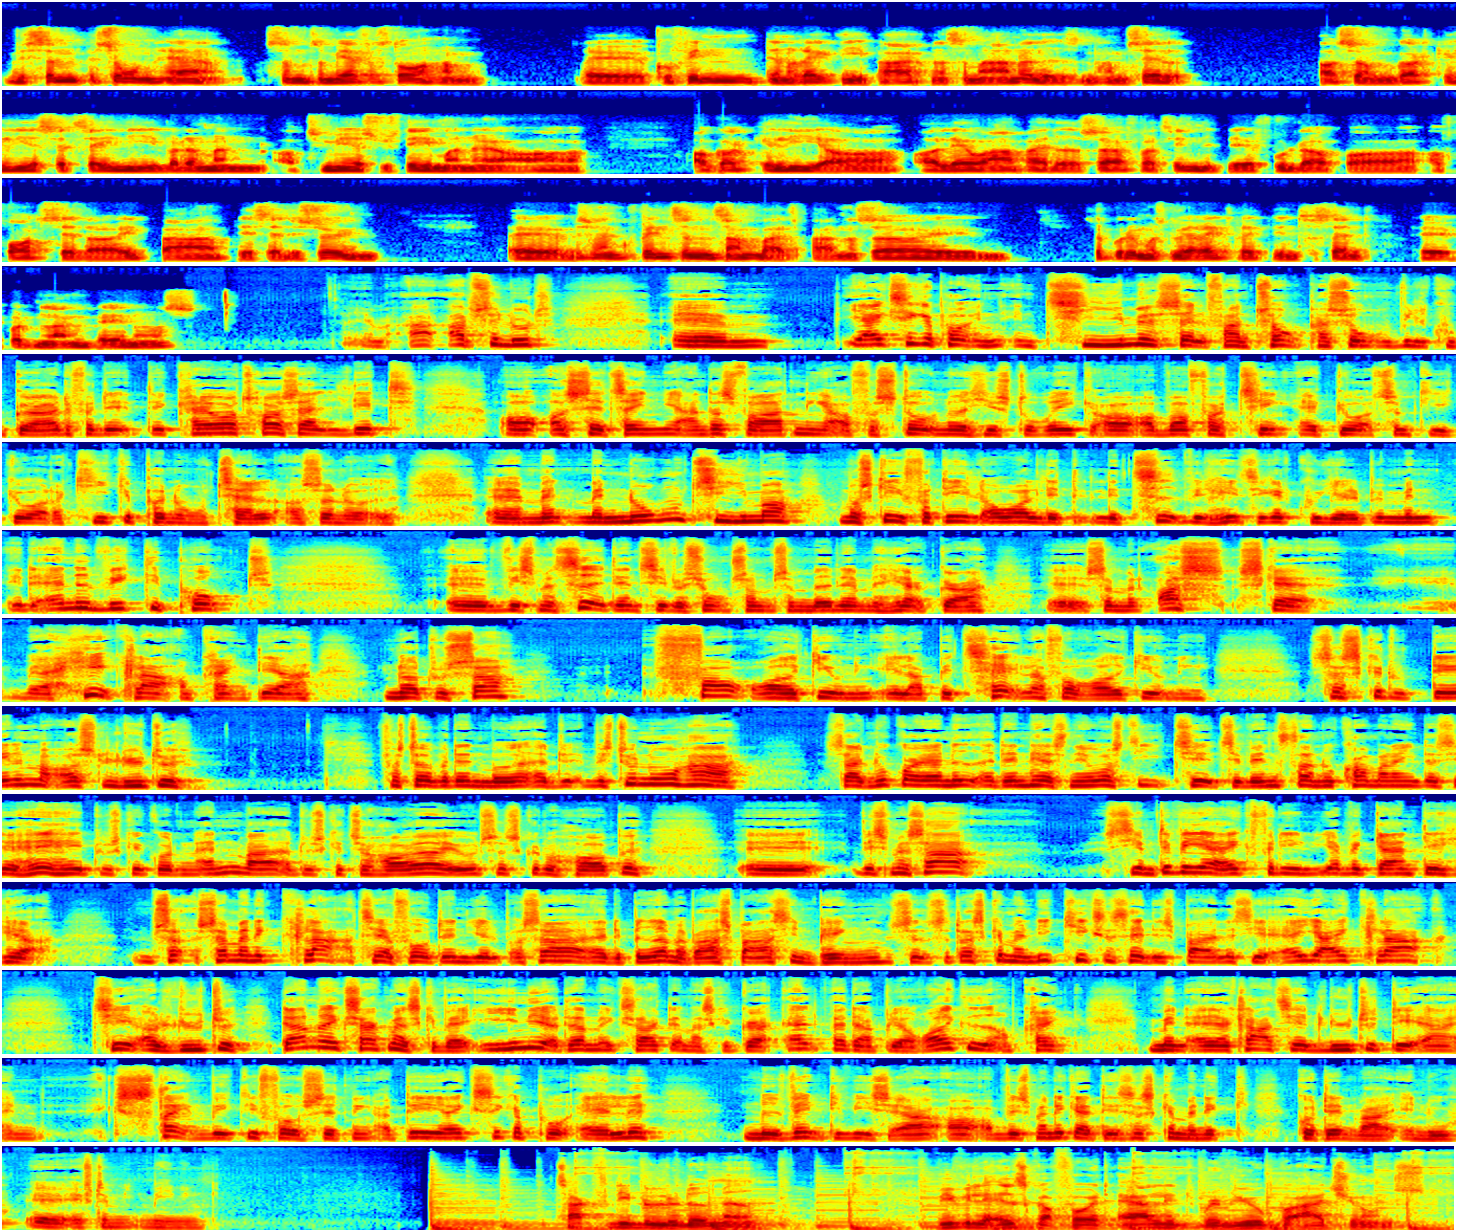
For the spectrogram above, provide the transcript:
hvis sådan en person her, som, som jeg forstår ham, øh, kunne finde den rigtige partner, som er anderledes end ham selv, og som godt kan lide at sætte sig ind i, hvordan man optimerer systemerne, og, og godt kan lide at, at lave arbejdet og sørge for, at tingene bliver fuldt op og, og fortsætter, og ikke bare bliver sat i søen, Øh, hvis man kunne finde sådan en samarbejdspartner, så, øh, så kunne det måske være rigtig, rigtig interessant øh, på den lange bane også. Jamen, absolut. Øhm, jeg er ikke sikker på, at en, en time selv for en tung person ville kunne gøre det, for det, det kræver trods alt lidt at, at sætte sig ind i andres forretninger og forstå noget historik, og, og hvorfor ting er gjort, som de er gjort, og kigge på nogle tal og sådan noget. Øh, men, men nogle timer, måske fordelt over lidt, lidt tid, vil helt sikkert kunne hjælpe. Men et andet vigtigt punkt, øh, øh, hvis man sidder i den situation, som, som medlemmet her gør, øh, som man også skal øh, være helt klar omkring, det er, når du så får rådgivning eller betaler for rådgivning, så skal du dele med også lytte. Forstå på den måde, at hvis du nu har sagt, nu går jeg ned ad den her snævre sti til, til venstre, og nu kommer der en, der siger, hey, hey, du skal gå den anden vej, og du skal til højre, og øvrigt, så skal du hoppe. Øh, hvis man så siger, det vil jeg ikke, fordi jeg vil gerne det her, så, så er man ikke klar til at få den hjælp, og så er det bedre, at man bare sparer sine penge. Så, så der skal man lige kigge sig selv i spejlet og sige, er jeg klar til at lytte. Dermed ikke sagt, at man skal være enig, og dermed ikke sagt, at man skal gøre alt, hvad der bliver rådgivet omkring, men er jeg klar til at lytte, det er en ekstremt vigtig forudsætning, og det er jeg ikke sikker på, at alle nødvendigvis er, og, og hvis man ikke er det, så skal man ikke gå den vej endnu, øh, efter min mening. Tak fordi du lyttede med. Vi ville elske at få et ærligt review på iTunes.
